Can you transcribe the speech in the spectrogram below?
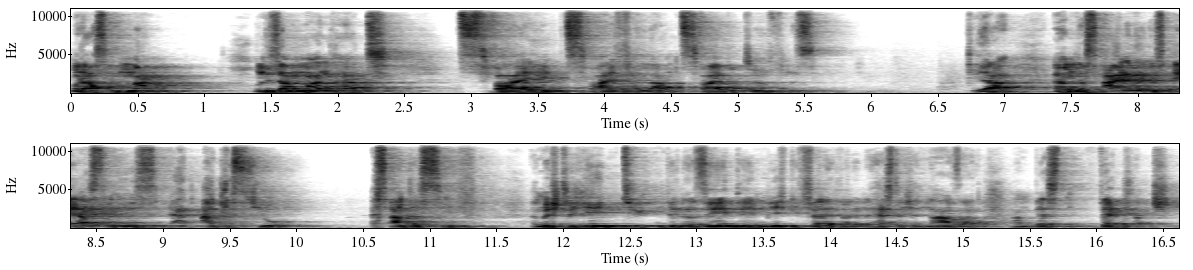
Und da ist ein Mann. Und dieser Mann hat zwei, zwei Verlangen, zwei Bedürfnisse. Ja, ähm, das eine, das erste ist, er hat Aggression. Er ist aggressiv. Er möchte jeden Typen, den er sieht, dem nicht gefällt, weil er eine hässliche Nase hat, am besten wegklatschen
